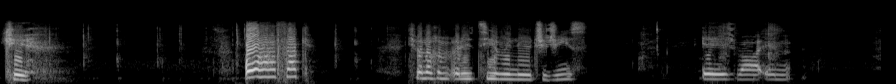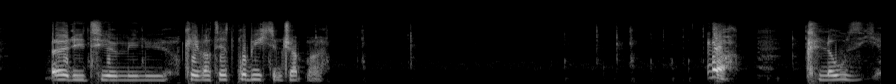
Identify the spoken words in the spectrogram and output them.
Okay. Oh, fuck. Ich war noch im Editiermenü GG's. Ich war im Editiermenü. Okay, warte, jetzt probiere ich den Jump mal. Oh, closey.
